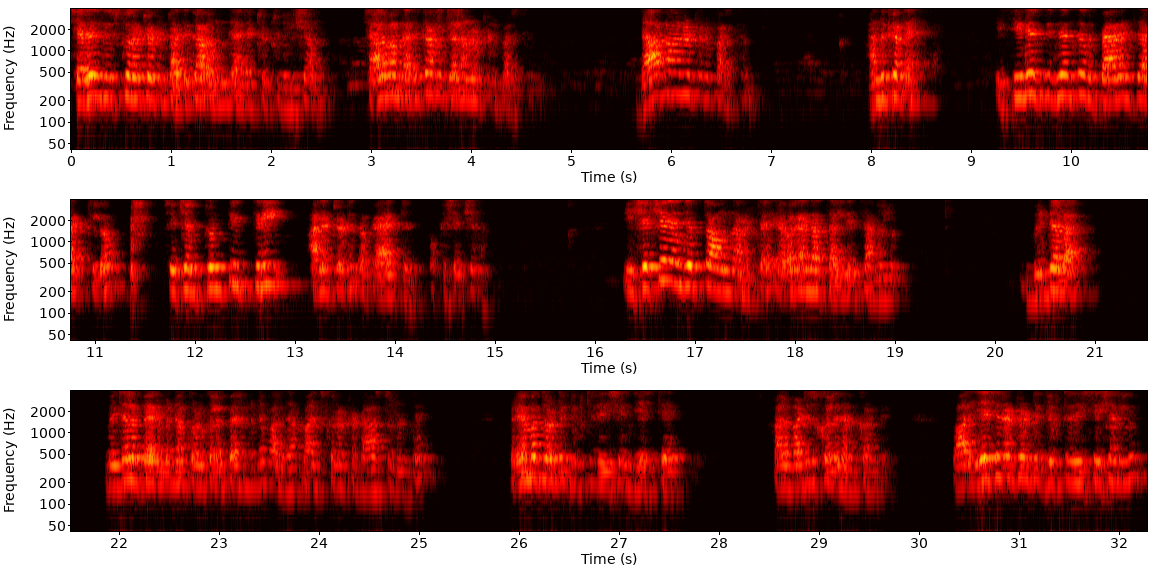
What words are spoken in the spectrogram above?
చర్యలు తీసుకునేటటువంటి అధికారం ఉంది అనేటటువంటి విషయం. చాలామంది అధికారులు తెలియనటువంటి పరిస్థితి. దారుణమైనటువంటి పరిస్థితి. అందుకనే ఈ సీనియర్ సిటిజన్స్ అండ్ పేరెంట్స్ యాక్ట్లో సెక్షన్ ట్వంటీ త్రీ అనేటువంటిది ఒక యాక్ట్ ఒక సెక్షన్. ఈ సెక్షన్ ఏం చెప్తా ఉందనంటే ఎవరైనా తల్లి తండ్రులు బిడ్డల బిడ్డల పేరు మీద కొడుకుల పేరు మీద వాళ్ళు సంపాదించుకున్నటువంటి ఆస్తులు ఉంటే ప్రేమతోటి గిఫ్ట్ రిజిస్ట్రేషన్ చేస్తే వాళ్ళు పట్టించుకోలేదు అనుకోండి. వాళ్ళు చేసినటువంటి గిఫ్ట్ రిజిస్ట్రేషన్లు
